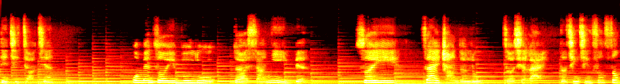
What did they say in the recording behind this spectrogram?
踮起脚尖：“我每走一步路都要想你一遍，所以再长的路走起来都轻轻松松，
